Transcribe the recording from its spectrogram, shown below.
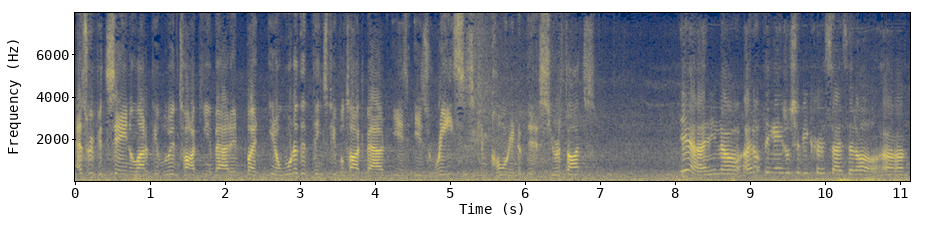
as we've been saying, a lot of people have been talking about it, but you know, one of the things people talk about is is race as a component of this. Your thoughts? Yeah, you know, I don't think Angel should be criticized at all. Um,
